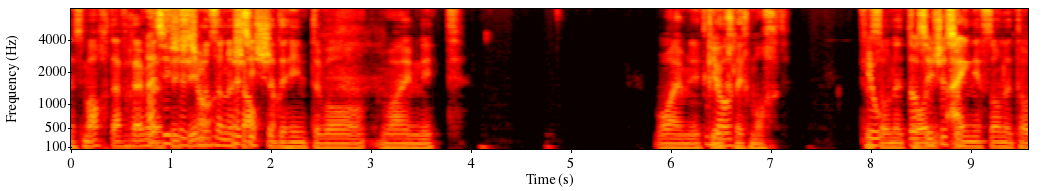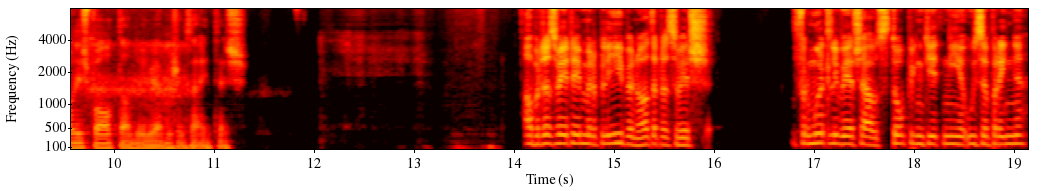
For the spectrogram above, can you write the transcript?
Es macht einfach eben, Es es, ist ist, immer so ein es ist Schatten Scha- dahinter, wo, wo einem nicht. wo einem nicht Ja. glücklich macht. Für Jo, so eine das tolle, so. eigentlich so eine tolle Sportart, wie du eben schon gesagt hast. Aber das wird immer bleiben, oder? Das wirst, vermutlich wirst du auch das Doping nie rausbringen.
